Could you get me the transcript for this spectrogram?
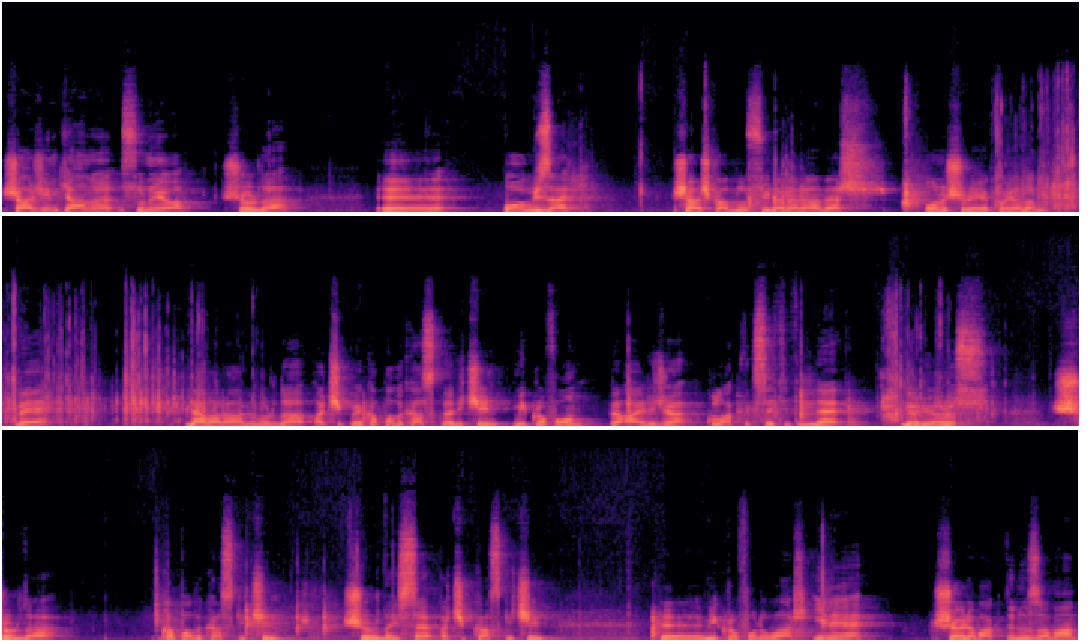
şarj imkanı sunuyor. Şurada. Ee, o güzel. Şarj kablosuyla beraber. Onu şuraya koyalım. Ve ne var abi burada? Açık ve kapalı kasklar için mikrofon ve ayrıca kulaklık setinde görüyoruz. Şurada kapalı kask için. Şurada ise açık kask için e, mikrofonu var. Yine şöyle baktığınız zaman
